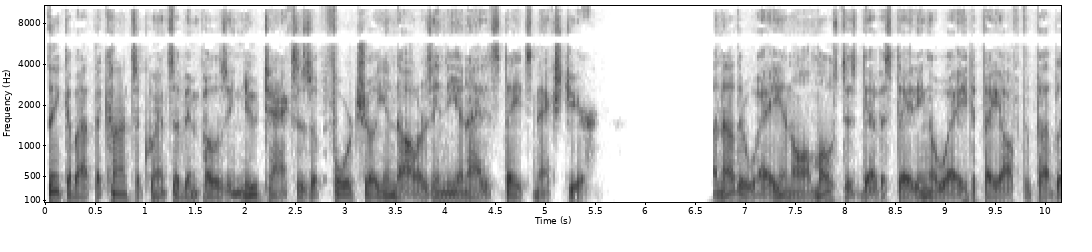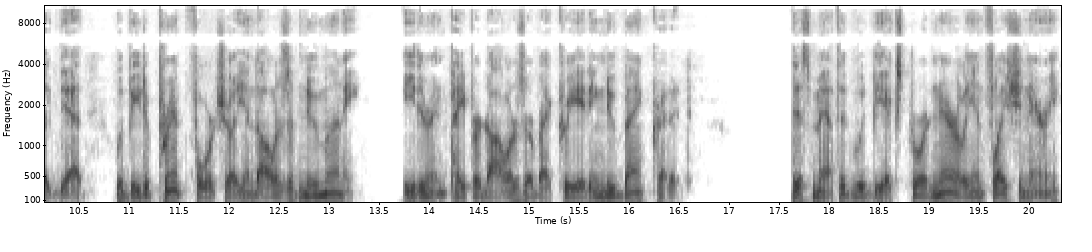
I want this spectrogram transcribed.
Think about the consequence of imposing new taxes of $4 trillion in the United States next year. Another way, and almost as devastating a way to pay off the public debt, would be to print $4 trillion of new money, either in paper dollars or by creating new bank credit. This method would be extraordinarily inflationary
